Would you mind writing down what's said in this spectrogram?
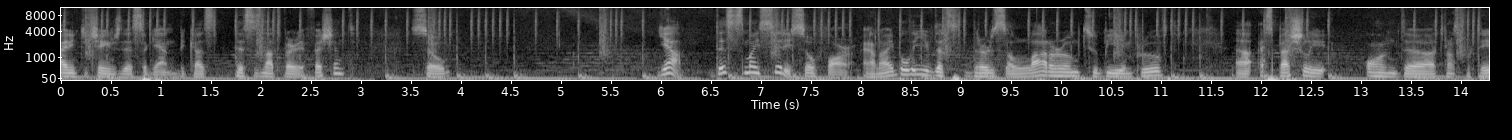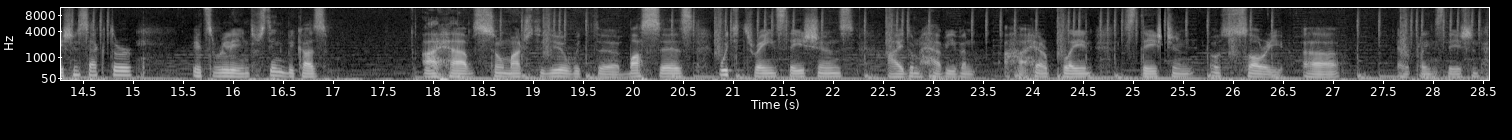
I need to change this again because this is not very efficient. So yeah this is my city so far and I believe that there's a lot of room to be improved uh, especially on the transportation sector. It's really interesting because I have so much to do with the buses with train stations. I don't have even a airplane station. Oh sorry uh, airplane station.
